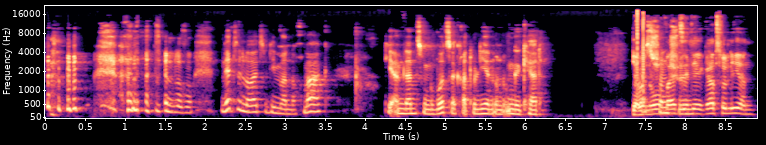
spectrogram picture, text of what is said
das sind nur so nette Leute, die man noch mag, die einem dann zum Geburtstag gratulieren und umgekehrt. Ja, aber nur, weil schön. sie dir gratulieren.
